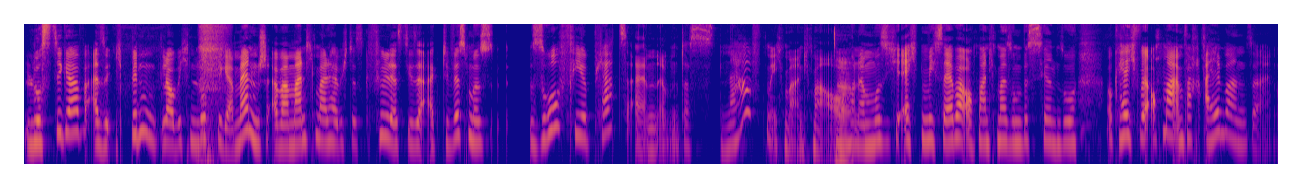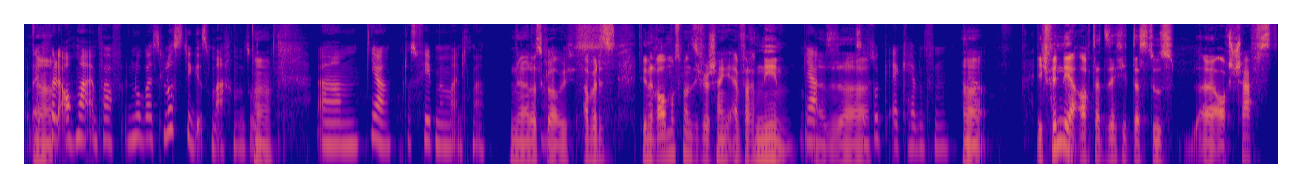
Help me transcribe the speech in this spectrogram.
lustiger war. Also ich bin, glaube ich, ein lustiger Mensch, aber manchmal habe ich das Gefühl, dass dieser Aktivismus so viel Platz einnimmt. Das nervt mich manchmal auch. Ja. Und dann muss ich echt mich selber auch manchmal so ein bisschen so, okay, ich will auch mal einfach albern sein oder Ja. ich will auch mal einfach nur was Lustiges machen. So. Ja. Ähm, ja, das fehlt mir manchmal. Ja, das glaube ich. Aber das, den Raum muss man sich wahrscheinlich einfach nehmen. Ja, also da, zurückerkämpfen. ja. Ich finde ja auch tatsächlich, dass du es äh, auch schaffst,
